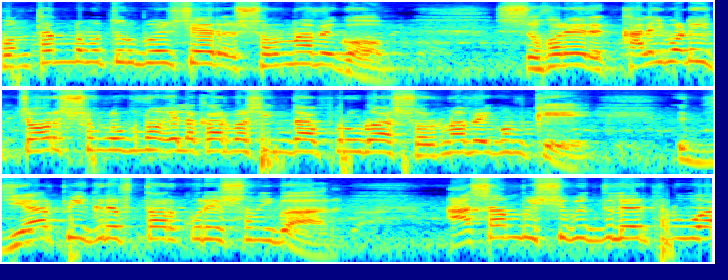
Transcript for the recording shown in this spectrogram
পঞ্চান্ন বছর বয়সের স্বর্ণা বেগম। শহরের কালীবাড়ি চর সংলগ্ন এলাকার বাসিন্দা প্রৌঢ়া স্বর্ণা বেগমকে জিআরপি গ্রেফতার করে শনিবার। আসাম বিশ্ববিদ্যালয়ের পড়ুয়া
